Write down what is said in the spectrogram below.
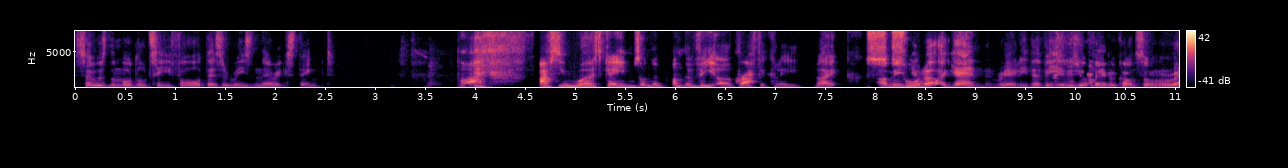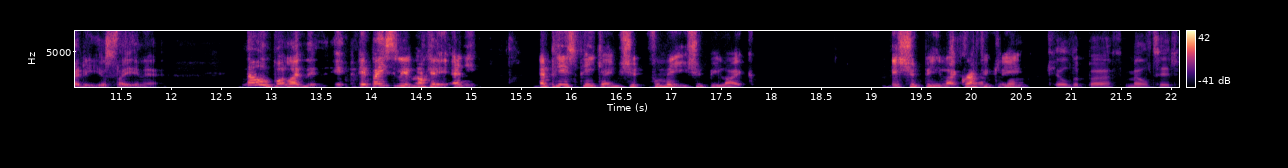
So was the Model T Ford. There's a reason they're extinct. But I've, I've seen worse games on the on the Vita graphically. Like I mean, you're of- not again, really. The Vita was your favorite console already. You're slating it. No, but like it, it, it basically okay. Any a PSP game should for me should be like it should be like graphically. Killed at birth, melted.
